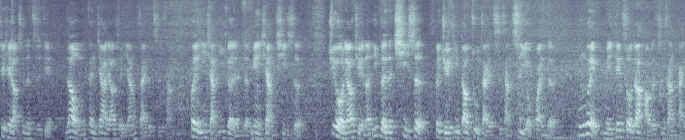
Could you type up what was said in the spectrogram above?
谢谢老师的指点，让我们更加了解阳宅的磁场会影响一个人的面相气色。据我了解呢，一个人的气色会决定到住宅的磁场是有关的，因为每天受到好的磁场感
